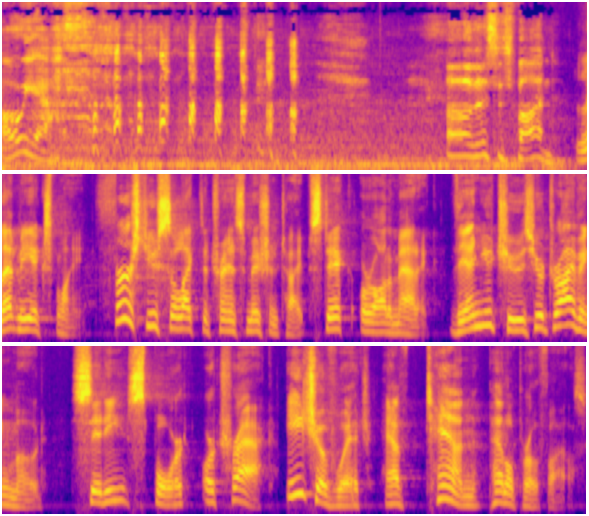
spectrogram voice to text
Oh, yeah. oh, this is fun. Let me explain. First, you select the transmission type, stick or automatic. Then you choose your driving mode city, sport, or track, each of which have 10 pedal profiles.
